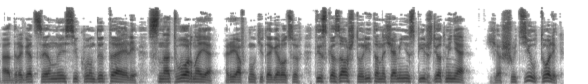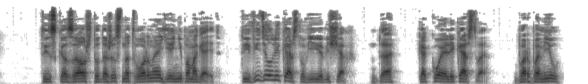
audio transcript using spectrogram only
«А драгоценные секунды таяли. Снотворная!» — рявкнул Китайгородцев. «Ты сказал, что Рита ночами не спит, ждет меня». «Я шутил, Толик». «Ты сказал, что даже снотворное ей не помогает. Ты видел лекарство в ее вещах?» «Да». «Какое лекарство?» «Барбамил».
